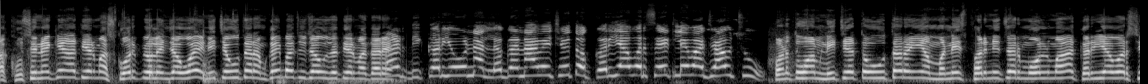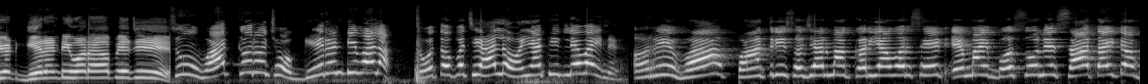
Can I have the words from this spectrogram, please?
આ ખુશીને ક્યાં અત્યારમાં સ્કોર્પિયો લઈને જવું હોય? નીચે ઉતાર આમ કઈ બાજુ જવું છે અત્યારમાં તારે? પણ દીકરીઓના લગન આવે છે તો કરિયાવર સેટ લેવા જાઉં છું. પણ તું આમ નીચે તો ઉતર અહીંયા મનીષ ફર્નિચર મોલમાં કરિયાવર સેટ ગેરંટી વાળા આપે છે. શું વાત કરો છો? ગેરંટી વાળા તો તો પછી હાલો અહીંયાથી જ લેવાય ને. અરે વાહ પાંત્રીસ હજારમાં કરિયાવર સેટ એમાંય બસો ને સાત આઈટમ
